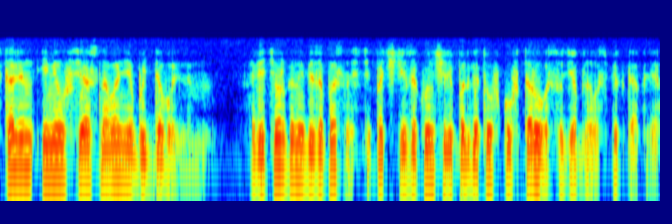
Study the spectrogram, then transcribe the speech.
Сталин имел все основания быть довольным. Ведь органы безопасности почти закончили подготовку второго судебного спектакля.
